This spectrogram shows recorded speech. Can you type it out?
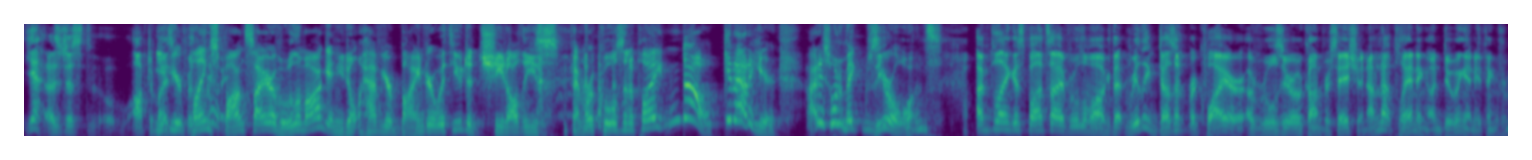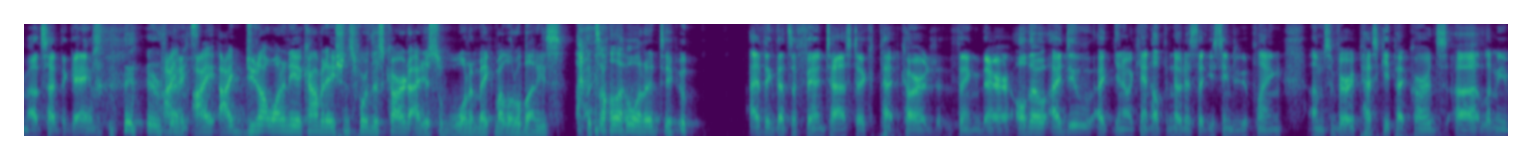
yeah, that's just optimizing. If you're playing droid. Spawnsire of Ulamog and you don't have your binder with you to cheat all these Emeralds into play? No, get out of here. I just want to make zero ones. I'm playing a Spawnsire of Ulamog that really doesn't require a Rule Zero conversation. I'm not planning on doing anything from outside the game. right. I, I, I do not want any accommodations for this card. I just want to make my little buddies. That's all I want to do. I think that's a fantastic pet card thing there. Although I do, I, you know, I can't help but notice that you seem to be playing um, some very pesky pet cards. Uh, let me,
